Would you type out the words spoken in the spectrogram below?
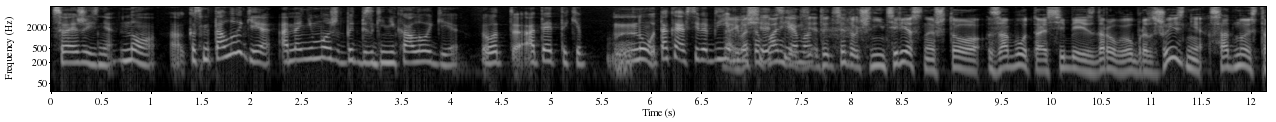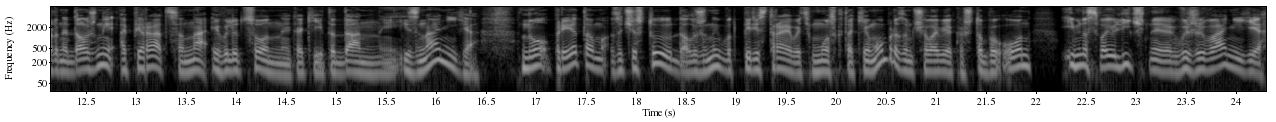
своей жизни. Но э, косметология, она не может быть без гинекологии. Вот опять-таки ну, такая всеобъемлющая да, и в этом плане тема. Это, это, это очень интересно, что забота о себе и здоровый образ жизни, с одной стороны, должны опираться на эволюционные какие-то данные и знания, но при этом зачастую должны вот перестраивать мозг таким образом человека, чтобы он именно свое личное выживание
